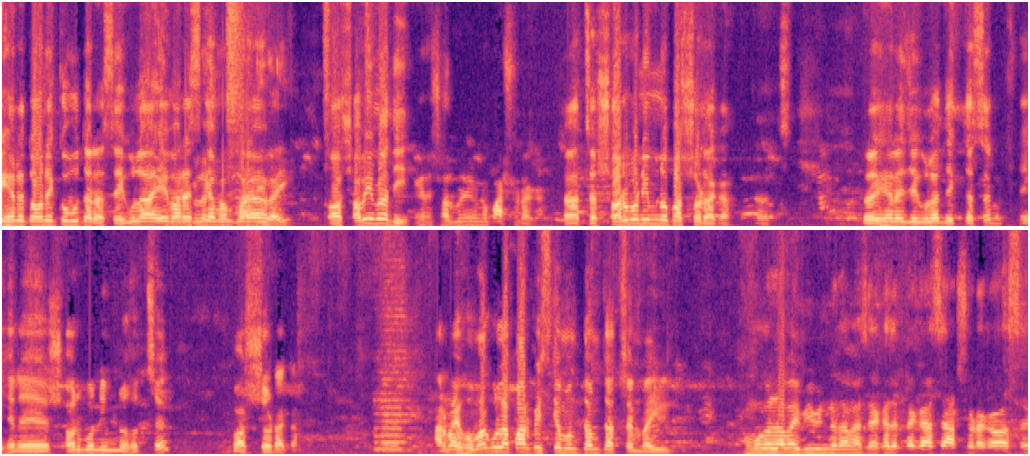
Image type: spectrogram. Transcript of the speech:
এখানে তো অনেক কবুতর আছে এগুলা এভারেজ কেমন করে? ভাই। ও সবই মাদি? এখানে সর্বনিম্ন পাঁচশো টাকা। আচ্ছা সর্বনিম্ন পাঁচশো টাকা। আচ্ছা। তো এখানে যেগুলা দেখতেছেন এখানে সর্বনিম্ন হচ্ছে পাঁচশো টাকা। আর ভাই হোমাগুলা পার পিস কেমন দাম চাচ্ছেন ভাই? হোমোগোল্লা ভাই বিভিন্ন দাম আছে এক হাজার টাকা আছে আটশো টাকাও আছে।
